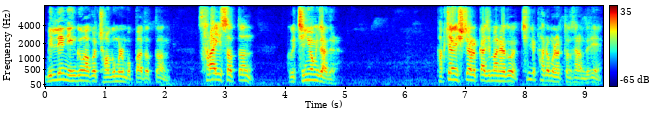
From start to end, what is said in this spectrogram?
밀린 임금하고 저금을 못 받았던 살아 있었던 그 징용자들 박정희 시절까지만 해도 친일 파름을 했던 사람들이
